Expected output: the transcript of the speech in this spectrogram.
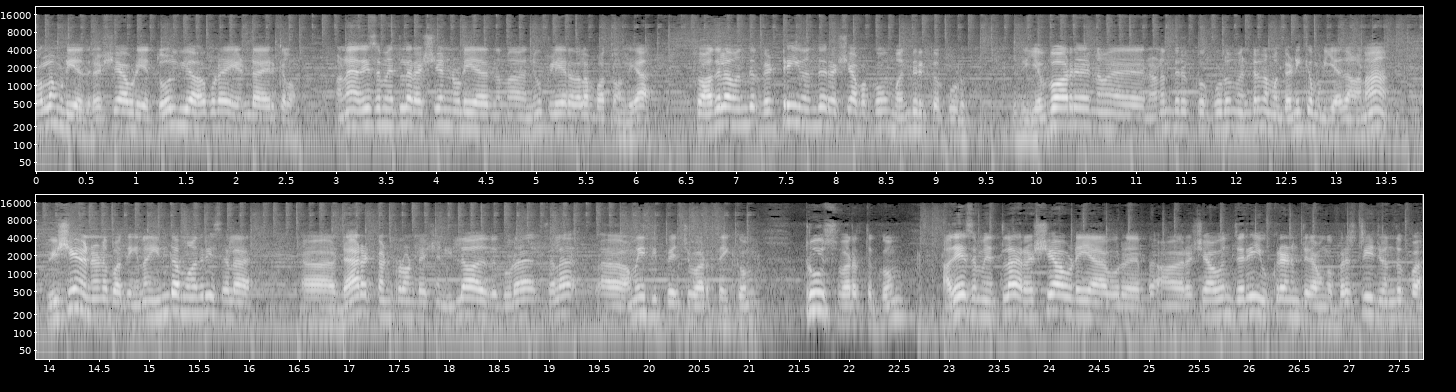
சொல்ல முடியாது. ரஷ்யாவுடைய தோல்வியாக கூட எண்ட் ஆகிருக்கலாம் ஆனால் அதே சமயத்தில் ரஷ்யனுடைய நம்ம நியூக்ளியர் அதெல்லாம் பார்த்தோம் இல்லையா? ஸோ அதில் வந்து வெற்றி வந்து ரஷ்யா பக்கமும் வந்திருக்கக்கூடும். இது எவ்வாறு நம்ம நடந்திருக்கக்கூடும் என்று நம்ம கணிக்க முடியாது. ஆனால் விஷயம் என்னென்னு பார்த்தீங்கன்னா இந்த மாதிரி சில டைரக்ட் கன்ஃபrontation இல்லாதது கூட சில அமைதி பேச்சுவார்த்தைக்கும் ட்ரூஸ் வரத்துக்கும் அதே சமயத்தில் ரஷ்யாவுடைய ஒரு ரஷ்யாவும் சரி யுக்ரைனும் சரி அவங்க பிரஸ்டீஜ் வந்து ப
